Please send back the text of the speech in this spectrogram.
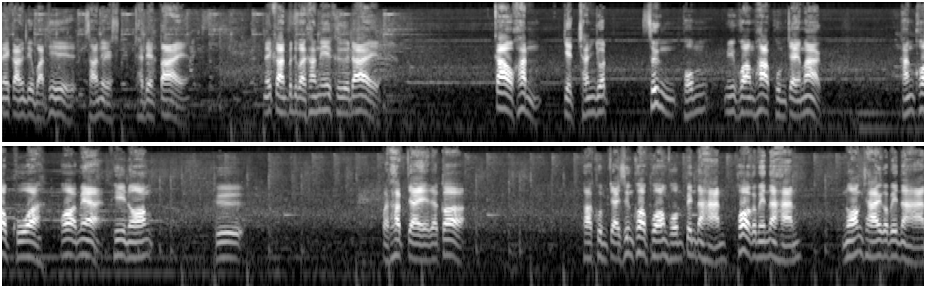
ในการปฏิบัติที่สามเหลี่ยมชายแดนใต้ ในการปฏิบัติครั้งนี้คือได้ 9 ขั้น 7 ชั้นยศ ซึ่งผมมีความภาคภูมิใจมาก ทั้งครอบครัว พ่อแม่พี่น้องคือประทับใจแล้วก็ภาคภูมิใจ ซึ่งครอบครัวของผมเป็นทหาร พ่อก็เป็นทหาร น้องชายก็เป็นทหาร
